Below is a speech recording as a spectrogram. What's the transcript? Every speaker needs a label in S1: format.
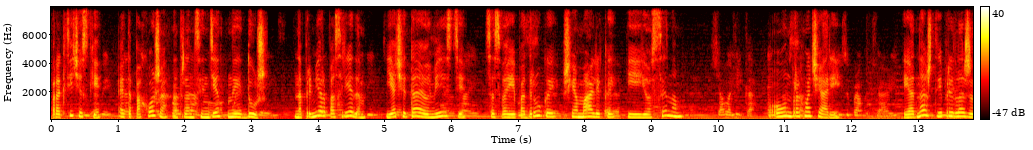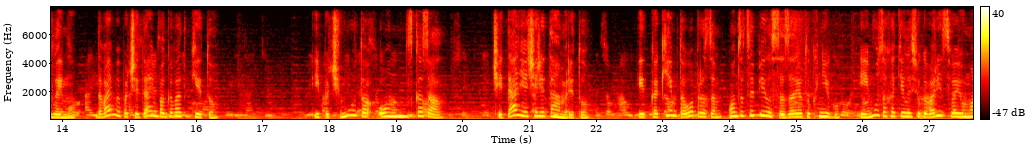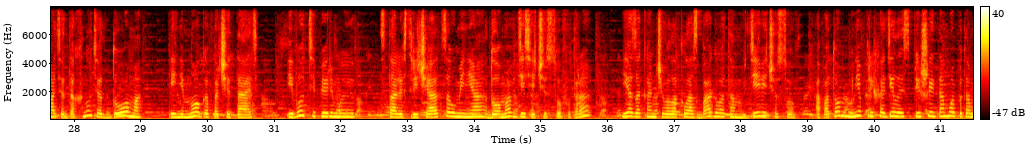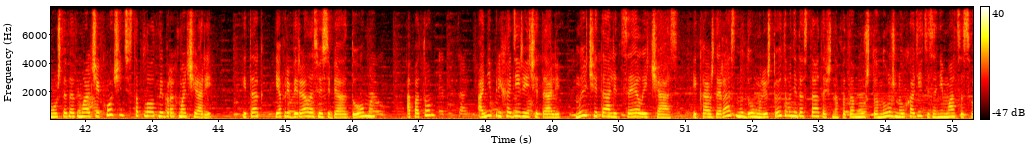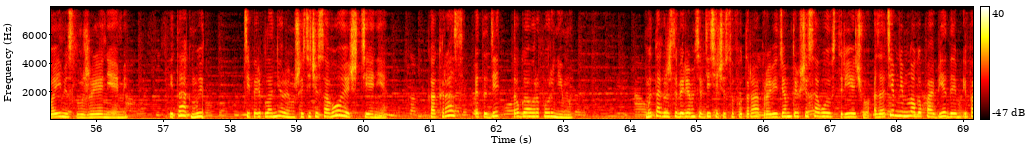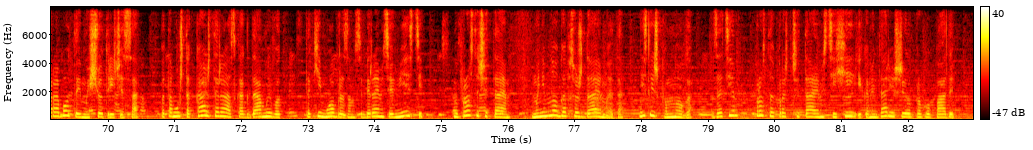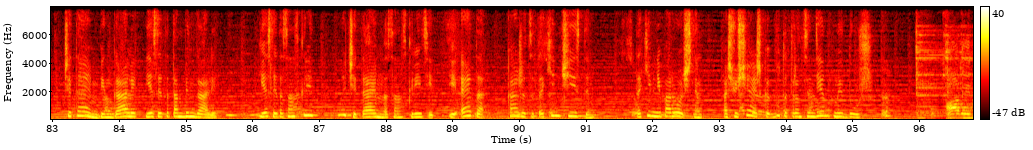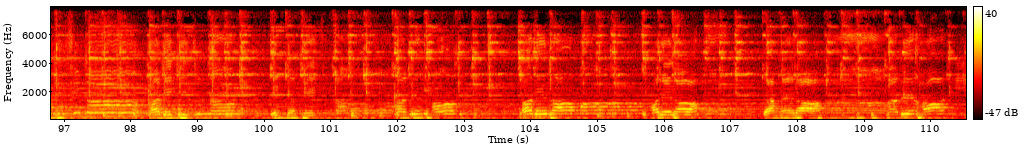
S1: Практически это похоже на трансцендентный душ. Например, по средам я читаю вместе со своей подругой Шьямаликой и ее сыном. Он брахмачари. И однажды я предложила ему, давай мы почитаем Бхагавадгиту. И почему-то он сказал, читание Чаритамриту. И каким-то образом он зацепился за эту книгу, и ему захотелось уговорить свою мать отдохнуть от дома и немного почитать. И вот теперь мы стали встречаться у меня дома в 10 часов утра. Я заканчивала класс Бхагаватам в 9 часов, а потом мне приходилось спешить домой, потому что этот мальчик очень чистоплотный брахмачари. Итак, я прибиралась у себя дома, а потом они приходили и читали. Мы читали целый час. И каждый раз мы думали, что этого недостаточно, потому что нужно уходить и заниматься своими служениями. Итак, мы теперь планируем шестичасовое чтение. Как раз это день Даугаура Пурнимы. Мы также соберемся в 10 часов утра, проведем трехчасовую встречу, а затем немного пообедаем и поработаем еще три часа. Потому что каждый раз, когда мы вот таким образом собираемся вместе, мы просто читаем, мы немного обсуждаем это, не слишком много. Затем просто прочитаем стихи и комментарии Шрила Прабхупады. Читаем бенгали, если это там бенгали. Если это санскрит, мы читаем на санскрите. И это кажется таким чистым, таким непорочным, ощущаешь как будто трансцендентный душ. Hare Rama, Hare Rama, Hare Hare.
